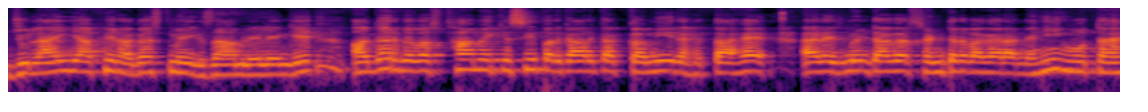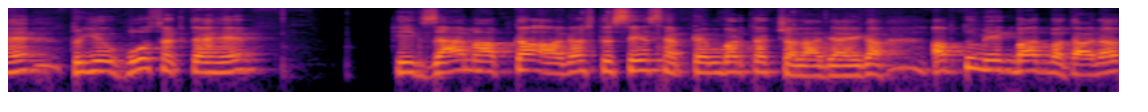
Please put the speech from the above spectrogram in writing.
जुलाई या फिर अगस्त में एग्ज़ाम ले लेंगे। अगर व्यवस्था में किसी प्रकार का कमी रहता है अरेंजमेंट अगर सेंटर वगैरह नहीं होता है तो ये हो सकता है कि एग्ज़ाम आपका अगस्त से सितंबर तक चला जाएगा। अब तुम एक बात बताना,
